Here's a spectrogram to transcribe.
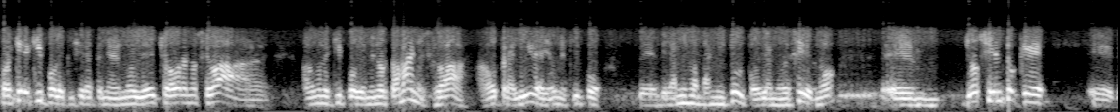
cualquier equipo lo quisiera tener, ¿no? Y de hecho ahora no se va a, un equipo de menor tamaño, se va a otra liga y a un equipo de, la misma magnitud, podríamos decir, ¿no? Eh, yo siento que eh,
